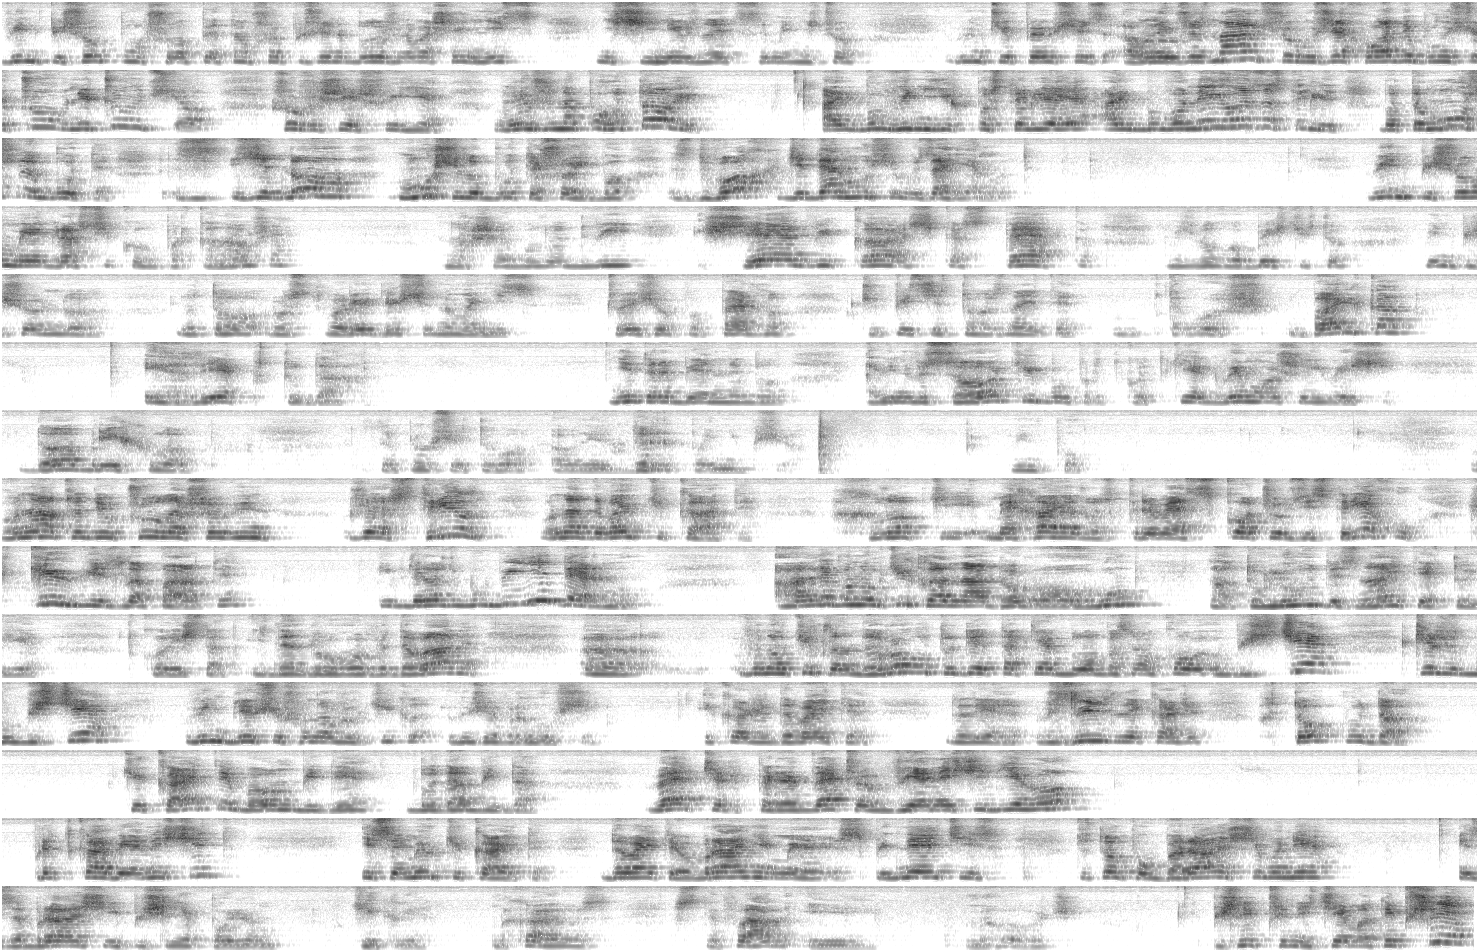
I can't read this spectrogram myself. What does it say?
Він пішов по шопі, а там шопі ще не було ж на ваше ніс, ні щінів, знаєте самі нічого. Він чіпився, а вони вже знають, що вже ходить, бо він що чув, вони чують, що, що вже ще що є. Вони вже на поготові. Або він їх постріляє, або вони його застрілять. Бо то мусило бути. З одного мусило бути щось, бо з двох діден мусив загинути. Він пішов, ми якраз ще коло паркана вже. Наше було дві, і ще дві каська, степка. Ми з то він пішов до, до того, розтворив дещо на маніс. Щось його поперло, після того, знаєте, того ж балька і глеб туди. Ні драбин не було. А він високий був, такий, як ви, може, і вищий. Добрий хлоп. Запивши того, а вони дирпані все. Він пов. Вона тоді чула, що він вже стріл, вона давай втікати. Хлопці, Михайло Кривець скочив зі стріху, хотів її злапати і одразу був її дернув. Але вона втікла на дорогу, на то люди, знаєте, як то є. Колись так один другого видавали. Е, Вона втікла на дорогу туди, таке було басмакове обіще, через обіще, він дивився, що вона вже втікла, він вже вернувся. І каже, давайте, далі, злізли, каже, хто куди. Тікайте, бо вам біди, буде біда. Вечір перед вечором винесіть його, притка винищить і самі втікайте. Давайте обрані, ми спідниці, то то побиралися вони і забралися і пішли полем. Втікли. Михайло, Стефан і Мигович. Пішли пшеницями, а ти пішли.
